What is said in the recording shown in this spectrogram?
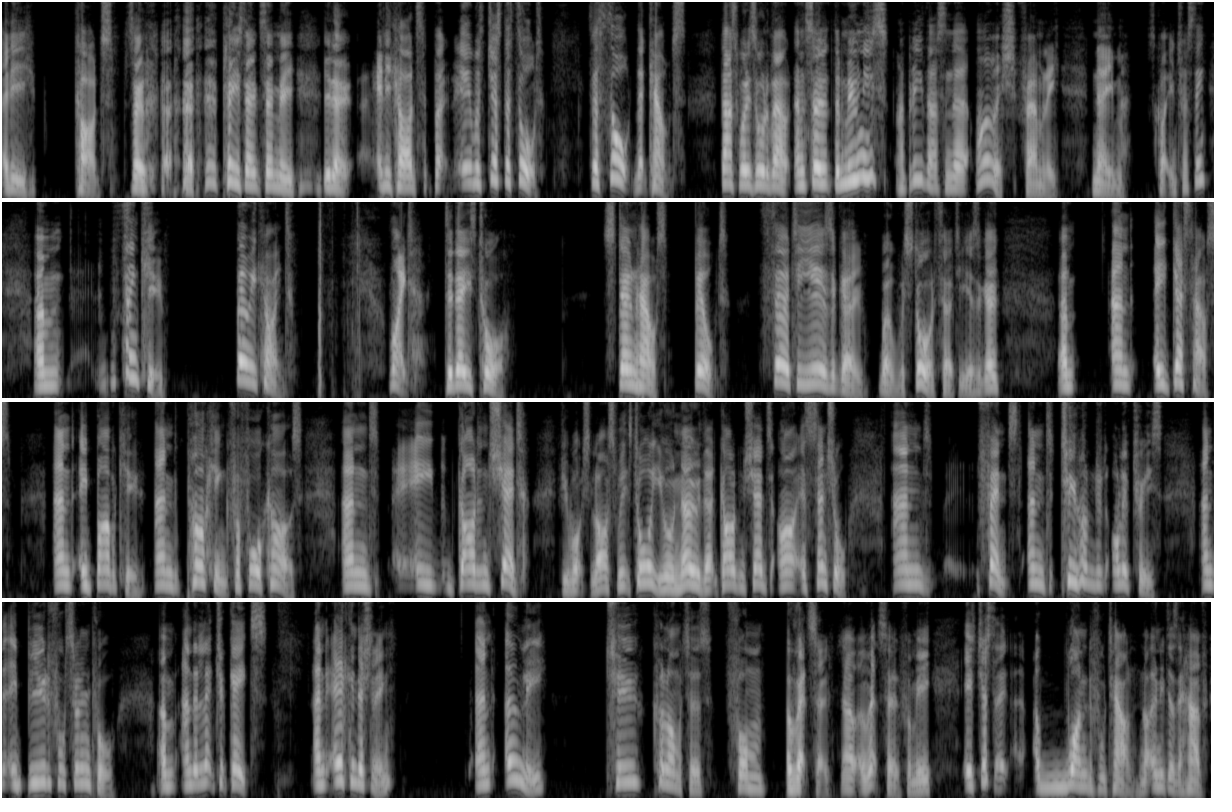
any cards. So please don't send me, you know, any cards. But it was just a thought the thought that counts. That's what it's all about. And so the Moonies, I believe that's an uh, Irish family name. It's quite interesting. Um, thank you. Very kind. Right, today's tour. Stone house built 30 years ago. Well, restored 30 years ago. Um, and a guest house and a barbecue and parking for four cars and a garden shed if you watched last week's tour, you will know that garden sheds are essential and fenced and 200 olive trees and a beautiful swimming pool um, and electric gates and air conditioning and only two kilometers from Arezzo. Now, Arezzo for me is just a, a, wonderful town. Not only does it have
